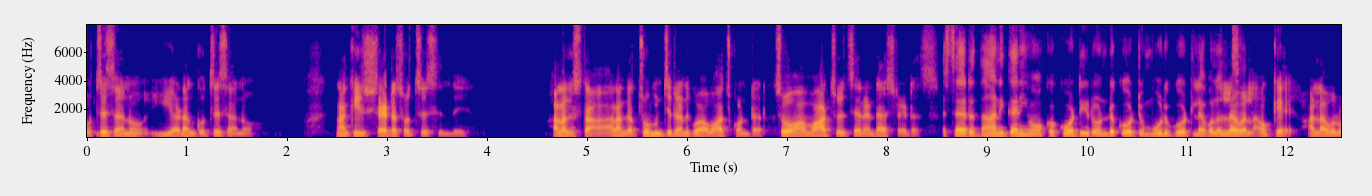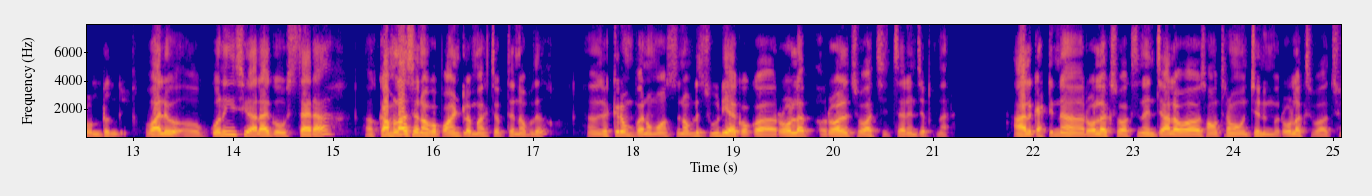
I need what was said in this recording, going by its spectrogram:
వచ్చేసాను ఈ అడంకి వచ్చేసాను నాకు ఈ స్టేటస్ వచ్చేసింది అలాగ స్టా అలాగ చూపించడానికి ఆ వాచ్ కొంటారు. సో ఆ వాచ్ వచ్చారంటే ఆ స్టేటస్. సార్ దానికని ఒక కోటి రెండు కోటి మూడు కోటి లెవెల్. Level okay. ఆ లెవెల్ ఉంటుంది. వాళ్ళు కొనేసి అలాగే వస్తారా? కమలాసన్ ఒక పాయింట్లో మాకు చెప్తున్నప్పుడు విక్రమ్ మనం వస్తున్నప్పుడు సూర్యాకి ఒక రోల రోలక్స్ వాచ్ ఇచ్చారని చెప్తున్నారు వాళ్ళు కట్టిన రోలక్స్ వాచ్ నేను చాలా సంవత్సరం ఉంచాను రోలక్స్ వాచ్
